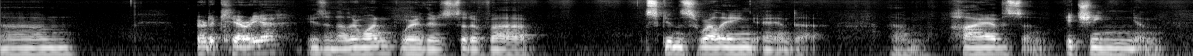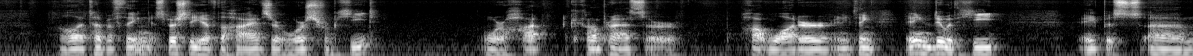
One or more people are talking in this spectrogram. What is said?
Um, urticaria is another one where there's sort of uh, skin swelling and uh, um, hives and itching and all that type of thing, especially if the hives are worse from heat or hot compress or hot water, anything, anything to do with heat. Apis, um,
